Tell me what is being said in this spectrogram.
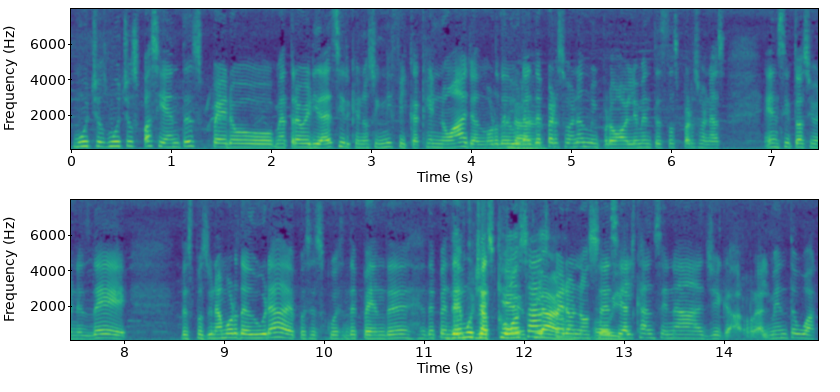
muchos, muchos pacientes, pero me atrevería a decir que no significa que no hayan mordeduras de personas. Muy probablemente estas personas en situaciones de después de una mordedura, pues, depende, depende de, muchas cosas, pero no sé si alcancen a llegar realmente o a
